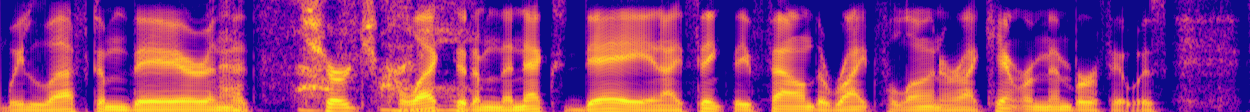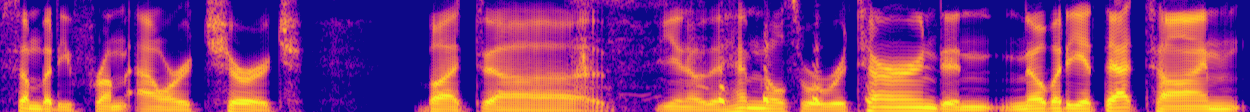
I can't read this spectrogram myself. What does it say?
we left them there and That's the so church collected them the next day and I think they found the rightful owner. I can't remember if it was somebody from our church, but uh, you know, the hymnals were returned and nobody at that time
